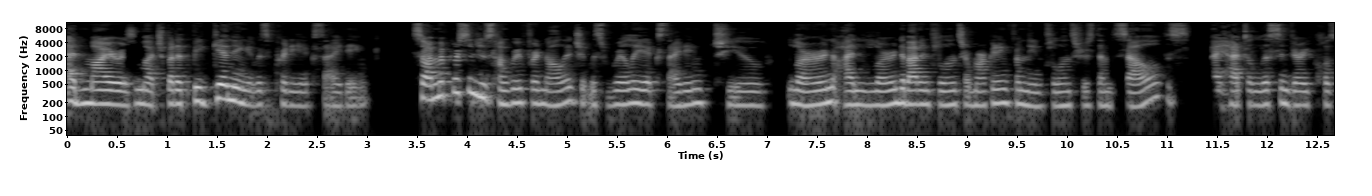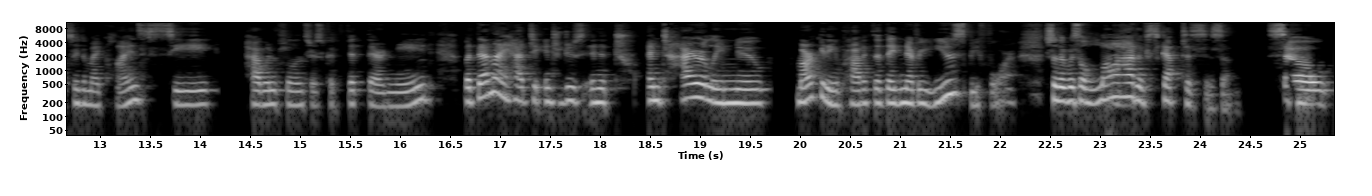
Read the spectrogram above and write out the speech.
admire as much, but at the beginning it was pretty exciting. So I'm a person who's hungry for knowledge. It was really exciting to learn. I learned about influencer marketing from the influencers themselves. I had to listen very closely to my clients to see how influencers could fit their need. But then I had to introduce an entirely new marketing product that they'd never used before. So there was a lot of skepticism. So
